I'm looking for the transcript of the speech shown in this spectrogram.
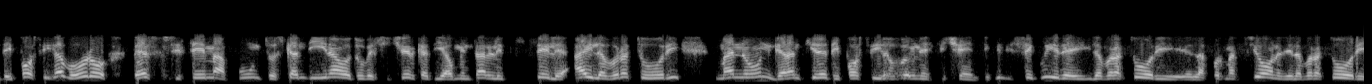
dei, posti di lavoro verso il sistema appunto scandinavo dove si cerca di aumentare le tutele ai lavoratori ma non garantire dei posti di lavoro inefficienti. Quindi seguire i lavoratori, la formazione dei lavoratori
